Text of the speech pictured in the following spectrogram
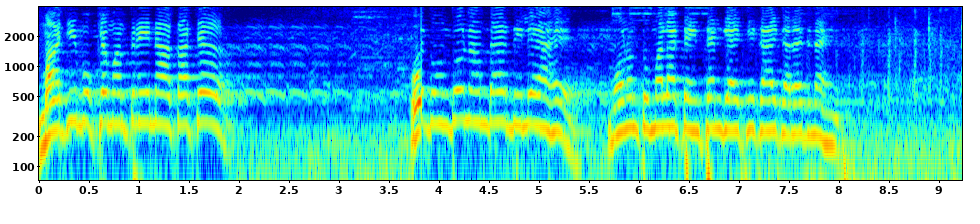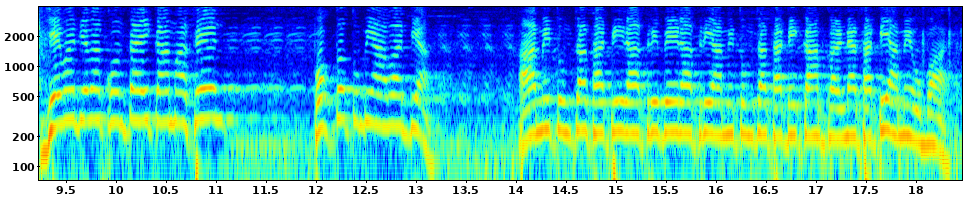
माजी मुख्यमंत्री ना आताचे दोन दोन आमदार दिले आहे. म्हणून तुम्हाला टेन्शन घ्यायची काय गरज नाही. जेव्हा जेव्हा कोणताही काम असेल फक्त तुम्ही आवाज द्या. आम्ही तुमच्यासाठी रात्री बेरात्री आम्ही तुमच्यासाठी काम करण्यासाठी आम्ही उभा आहे.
